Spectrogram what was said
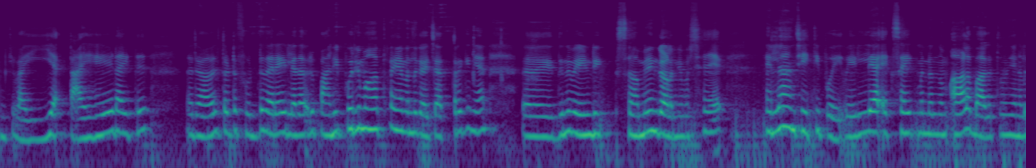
എനിക്ക് വയ്യ. ടയേർഡായിട്ട് രാവിലെ തൊട്ട് ഫുഡ് വരെ ഇല്ലാതെ ഒരു പനിപ്പൊരി മാത്രമേ ഞാനൊന്ന് കഴിച്ചു. അത്രയ്ക്ക് ഞാൻ ഇതിനു വേണ്ടി സമയം കളഞ്ഞു. പക്ഷേ എല്ലാം ചീറ്റിപ്പോയി. വലിയ എക്സൈറ്റ്മെന്റ് ഒന്നും ആളെ ഭാഗത്തുനിന്ന് ഞങ്ങൾ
